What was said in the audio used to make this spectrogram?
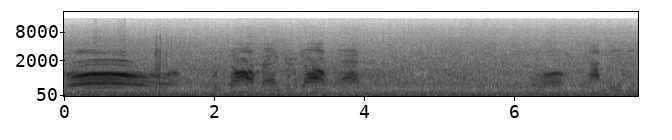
โอ้ คุณชอบแมนคุณชอบแมนโอ้งานดีจริง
